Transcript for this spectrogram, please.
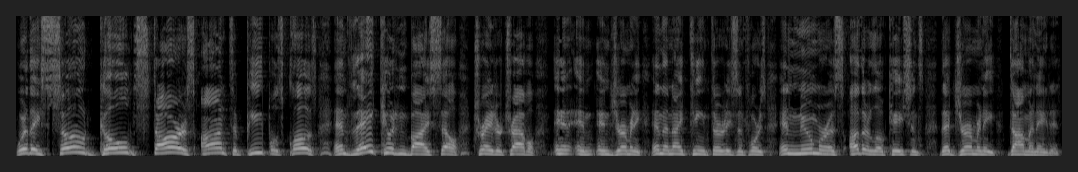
where they sewed gold stars onto people's clothes and they couldn't buy, sell, trade, or travel in, in, in Germany in the 1930s and 40s and numerous other locations that Germany dominated.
